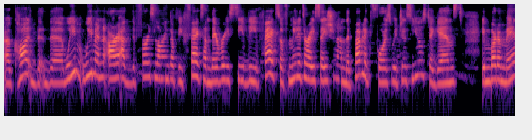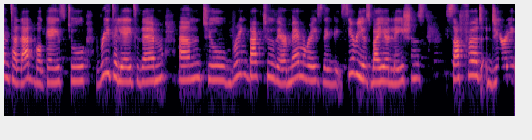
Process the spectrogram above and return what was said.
uh, the, the women are at the first line of effects and they receive the effects of militarization and the public force which is used against environmental advocates to retaliate them and to bring back to their memories the serious violations suffered during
